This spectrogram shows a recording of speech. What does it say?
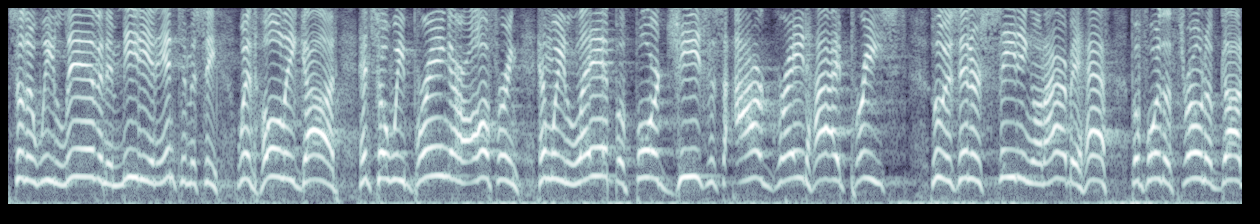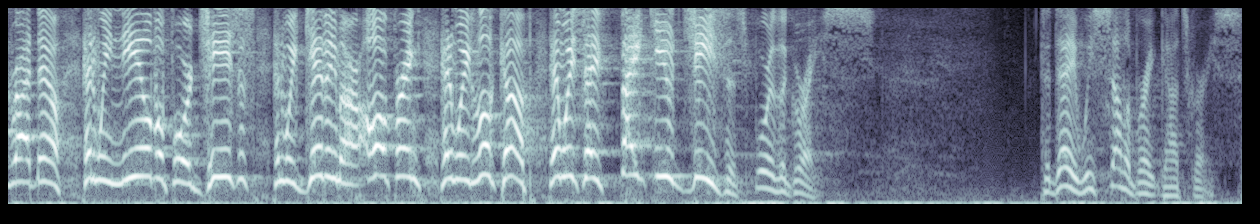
so that we live in immediate intimacy with holy God. And so we bring our offering and we lay it before Jesus, our great high priest who is interceding on our behalf before the throne of God right now. And we kneel before Jesus and we give him our offering and we look up and we say, Thank you, Jesus, for the grace. Today we celebrate God's grace.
